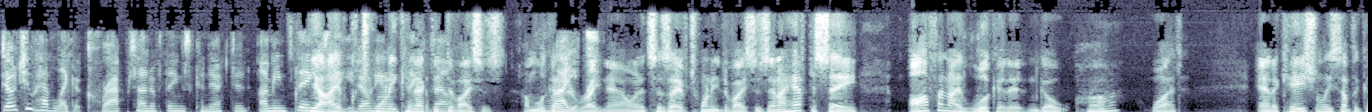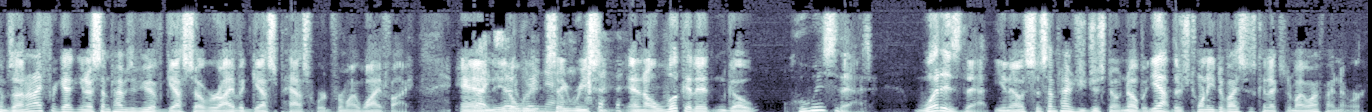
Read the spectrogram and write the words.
don't you have like a crap ton of things connected? I mean, things yeah, I have you don't 20 connected devices. I'm looking at it Right? right now, and it says I have 20 devices. And I have to say, often I look at it and go, huh? What? and occasionally something comes on, and I forget. You know, sometimes if you have guests over, I have a guest password for my Wi-Fi, and Right, so it'll say recent, and I'll look at it and go, "Who is that? What is that?" You know. So sometimes you just don't know. But yeah, there's 20 devices connected to my Wi-Fi network.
